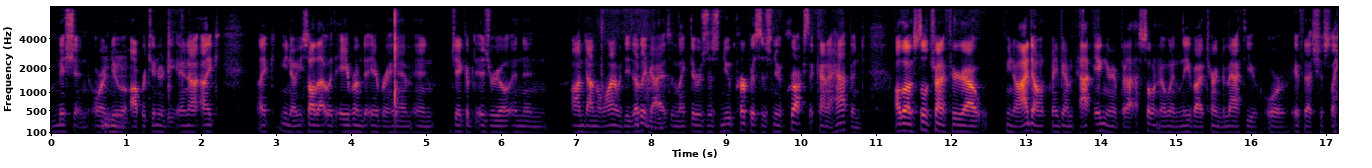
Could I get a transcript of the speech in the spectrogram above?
mission or a new Mhm. opportunity. And I like, like you know, you saw that with Abram to Abraham and Jacob to Israel, and then on down the line with these other Mhm. guys. And like there was this new purpose, this new crux that kind of happened. Although I'm still trying to figure out. You know, I don't. Maybe I'm ignorant, but I still don't know when Levi turned to Matthew, or if that's just like.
